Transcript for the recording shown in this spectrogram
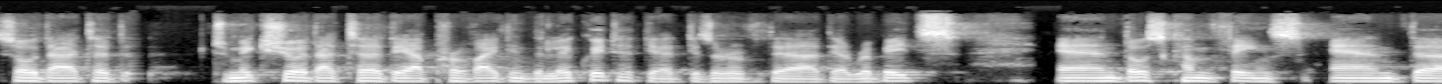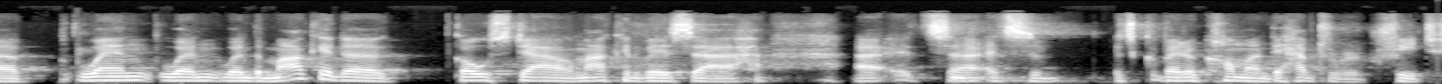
so that to make sure that they are providing the liquid, they deserve their their rebates and those kind of things. And when when when the market goes down, market is uh, uh, it's uh, it's it's very common. They have to retreat.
